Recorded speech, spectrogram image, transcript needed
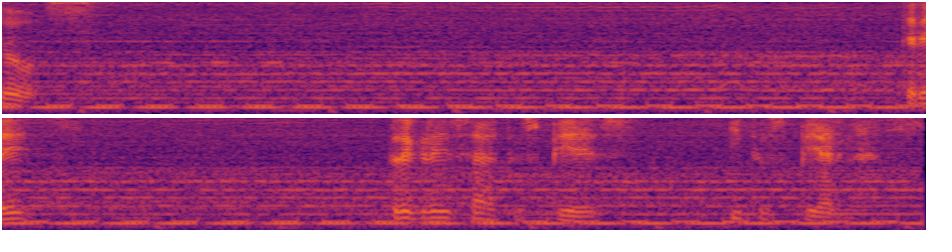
2. 3. Regresa a tus pies y tus piernas.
